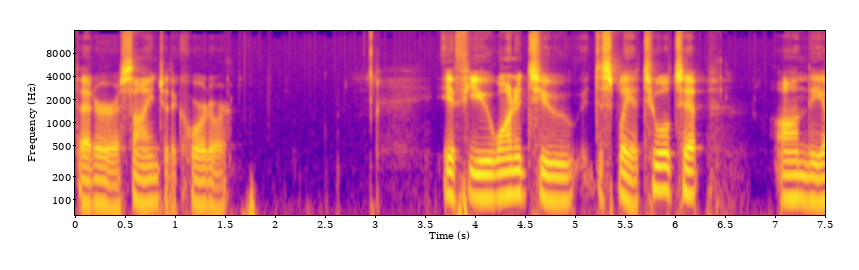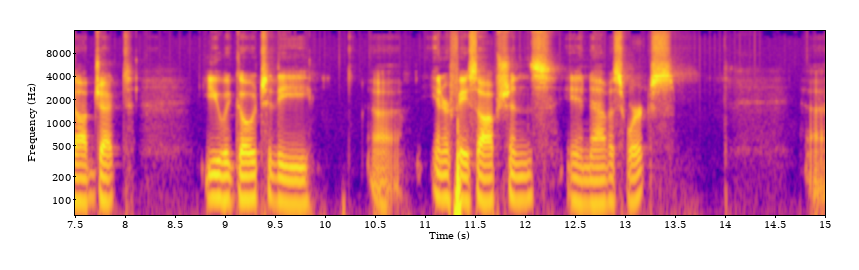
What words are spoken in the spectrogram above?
that are assigned to the corridor. If you wanted to display a tooltip on the object, you would go to the uh, interface options in Navisworks, uh,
